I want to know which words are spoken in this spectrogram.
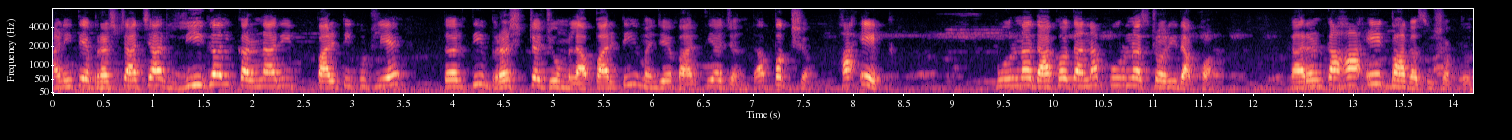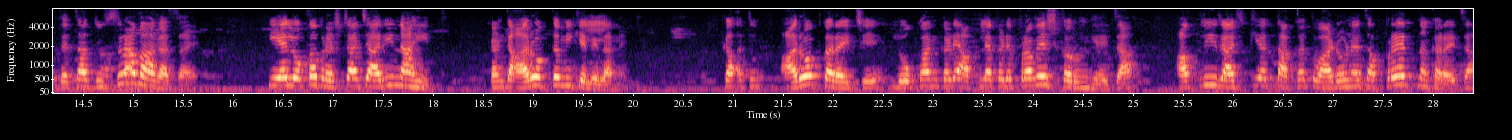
आणि ते भ्रष्टाचार लीगल करणारी पार्टी कुठली आहे? तर ती भ्रष्ट जुमला पार्टी म्हणजे भारतीय जनता पक्ष. हा एक. पूर्ण दाखवताना पूर्ण स्टोरी दाखवा. कारण का हा एक भाग असू शकतो त्याचा दुसरा भाग असा आहे की हे लोक भ्रष्टाचारी नाहीत कारण का आरोप तर मी केलेला नाही. का तू आरोप करायचे लोकांकडे आपल्याकडे प्रवेश करून घ्यायचा आपली राजकीय ताकद वाढवण्याचा प्रयत्न करायचा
